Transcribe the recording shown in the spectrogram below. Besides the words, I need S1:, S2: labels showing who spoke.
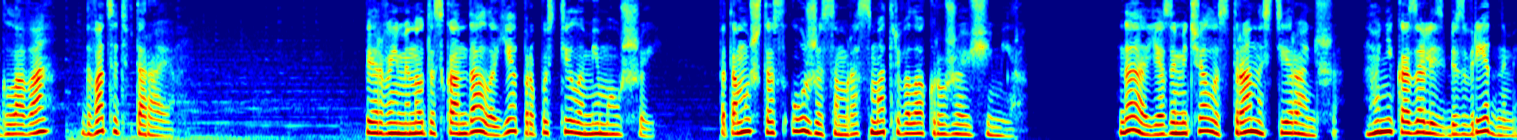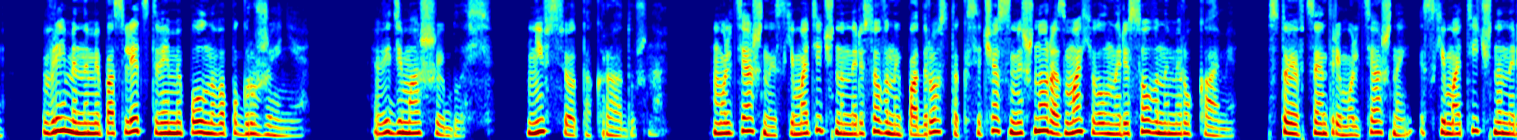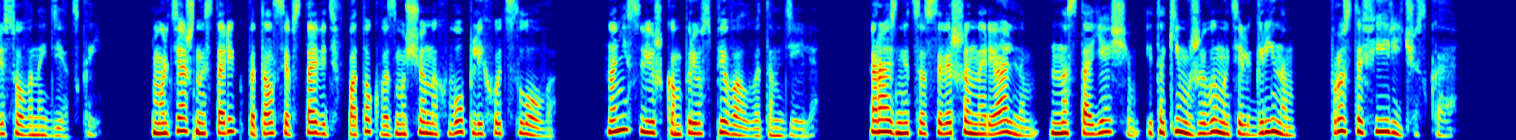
S1: Глава 22. Первые минуты скандала я пропустила мимо ушей, потому что с ужасом рассматривала окружающий мир. Да, я замечала странности и раньше, но они казались безвредными, временными последствиями полного погружения. Видимо, ошиблась. Не все так радужно. Мультяшный, схематично нарисованный подросток сейчас смешно размахивал нарисованными руками, стоя в центре мультяшной, схематично нарисованной детской. Мультяшный старик пытался вставить в поток возмущенных воплей хоть слово, но не слишком преуспевал в этом деле. Разница с совершенно реальным, настоящим и таким живым Этельгрином просто феерическая.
